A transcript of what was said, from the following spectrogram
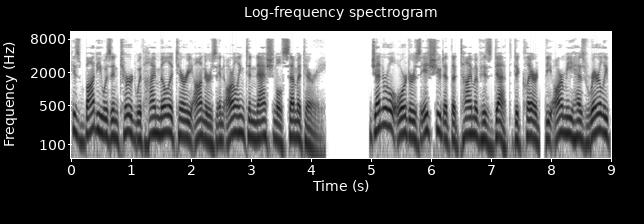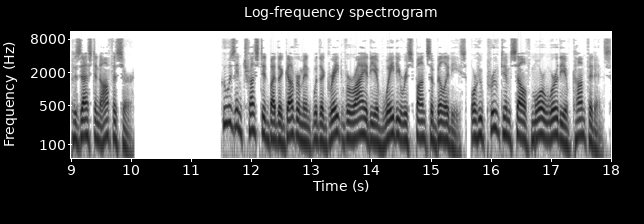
His body was interred with high military honors in Arlington National Cemetery. General orders issued at the time of his death declared, the Army has rarely possessed an officer, who was entrusted by the government with a great variety of weighty responsibilities, or who proved himself more worthy of confidence.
